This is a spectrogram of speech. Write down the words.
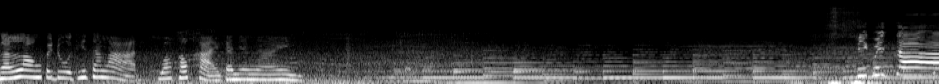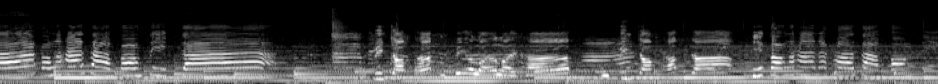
งั้นลองไปดูที่ตลาดว่าเขาขายกันยังไงพริกไหมจ้ากล่องละ ปิ้งจอมทัพหมูปิ้งอร่อยอร่อยครับหมูปิ้งจอมทัพจ้าพี่กองละห้านะคะสามกองสิบจ้าสั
